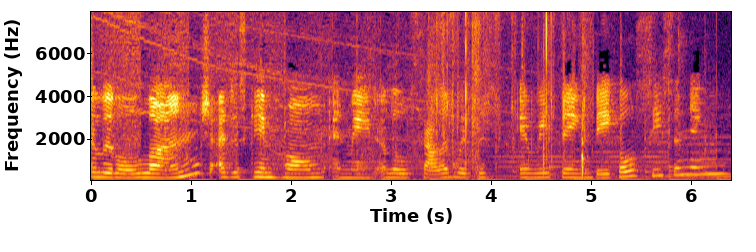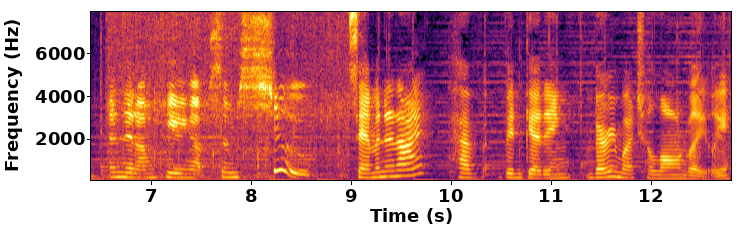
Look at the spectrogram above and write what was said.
a little lunch. I just came home and made a little salad with this everything bagel seasoning. And then I'm heating up some soup. Salmon and I have been getting very much along lately.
